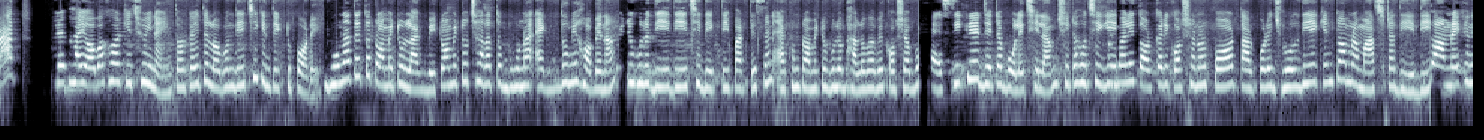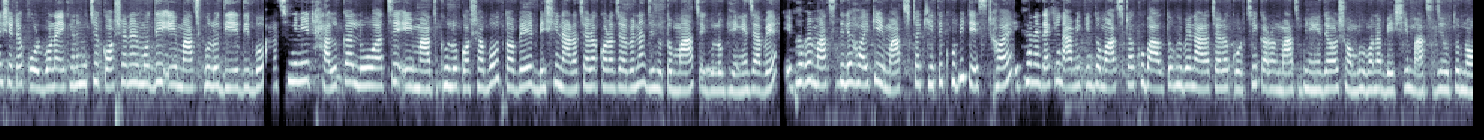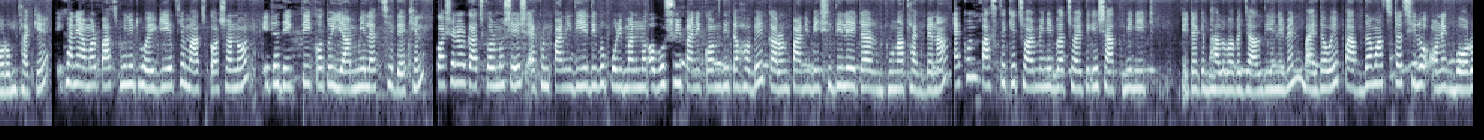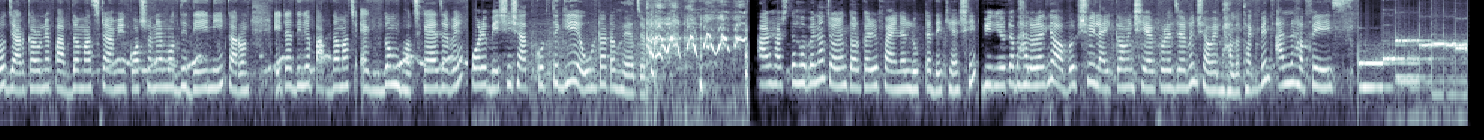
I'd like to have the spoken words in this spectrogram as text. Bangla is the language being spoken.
আরে ভাই, অবাক হওয়ার কিছুই নাই। তরকারিতে লবণ দিয়েছি, কিন্তু একটু পরে। ভুনাতে তো টমেটো লাগবে টমেটো ছাড়া তো ভুনা একদমই হবে না। টমেটোগুলো দিয়ে দিয়েছি, দেখতেই পারতেছেন। এখন টমেটোগুলো ভালোভাবে কষাবো। হ্যাঁ সিক্রেট যেটা বলেছিলাম, সেটা হচ্ছে গিয়ে মানে তরকারি কষানোর পর তারপরে ঝোল দিয়ে কিন্তু আমরা মাছটা দিয়ে দিই। তো আমরা এখানে সেটা করব না। এখানে হচ্ছে কষানোর মধ্যে এই মাছগুলো দিয়ে দিব। পাঁচ মিনিট হালকা লো আছে এই মাছগুলো কষাবো। তবে বেশি নাড়াচাড়া করা যাবে না, যেহেতু মাছ এগুলো ভেঙে যাবে। এভাবে মাছ দিলে হয় কি মাছটা খেতে খুবই টেস্ট হয়। এখানে দেখেন, আমি কিন্তু মাছটা খুব আলতো ভাবে নাড়াচাড়া করছি, কারণ মাছ ভেঙে যাওয়ার সম্ভাবনা বেশি, মাছ যেহেতু নরম থাকে। এখানে আমার পাঁচ মিনিট হয়ে গিয়েছে মাছ কষানোর এটা দেখতেই কত ইয়াম্মি লাগছে, দেখেন। কষানোর কাজকর্ম শেষ, এখন পানি দিয়ে দিব পরিমাণ মতো। অবশ্যই পানি কম দিতে হবে, কারণ পানি বেশি দিলে এটার ভুনা থাকবে না। এখন পাঁচ থেকে ছয় মিনিট বা ছয় থেকে সাত মিনিট এটাকে ভালোভাবে জাল দিয়ে নেবেন। বাই দা ওয়ে পাবদা মাছটা ছিল অনেক বড়, যার কারণে পাবদা মাছটা আমি কষানোর মধ্যে দিইনি, কারণ এটা দিলে পাবদা মাছ একদম ভচকায়া যাবে। পরে বেশি স্বাদ করতে গিয়ে উল্টাটা হয়ে যাবে। আর হাসতে হবে না, চলেন তরকারির ফাইনাল লুকটা দেখে আসি। ভিডিওটা ভালো লাগলে অবশ্যই লাইক কমেন্ট শেয়ার করে যাবেন। সবাই ভালো থাকবেন। আল্লাহ হাফেজ।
